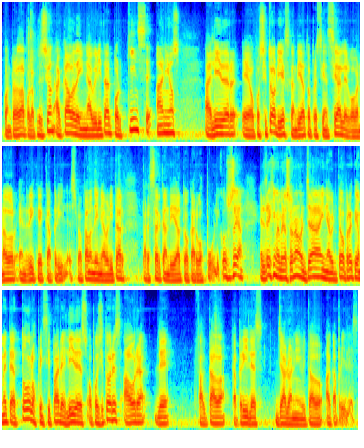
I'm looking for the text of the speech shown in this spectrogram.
controlada por la oposición, acaba de inhabilitar por 15 años al líder eh, opositor y ex candidato presidencial, el gobernador Enrique Capriles. Lo acaban de inhabilitar para ser candidato a cargos públicos. O sea, el régimen venezolano ya ha inhabilitado prácticamente a todos los principales líderes opositores. Ahora le faltaba Capriles ya lo han invitado a Capriles.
